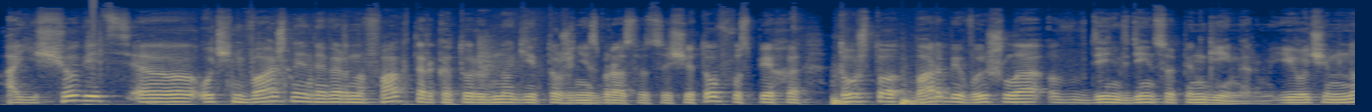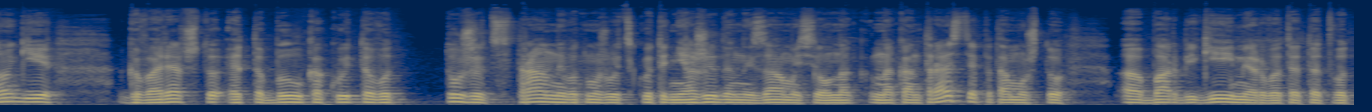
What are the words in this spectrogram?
А еще ведь э, очень важный, наверное, фактор, который многие тоже не сбрасывают со счетов успеха, то, что Барби вышла в день в день с Опенгеймером. И очень многие говорят, что это был какой-то вот тоже странный, вот может быть какой-то неожиданный замысел на, на контрасте, потому что э, Барби Геймер, вот этот вот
